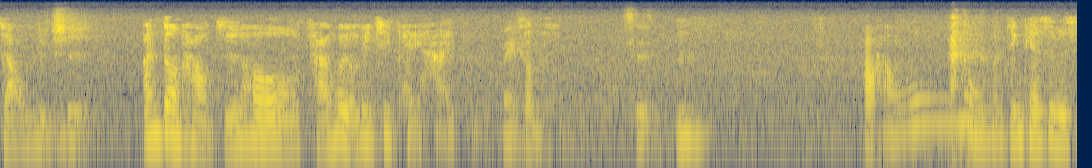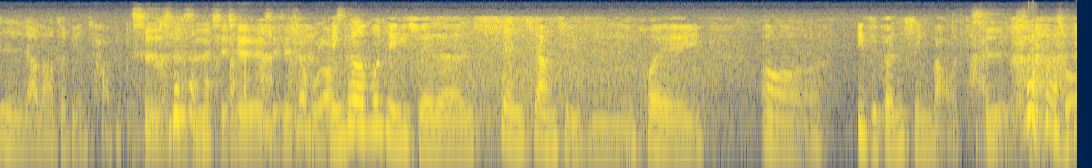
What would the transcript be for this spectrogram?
焦虑。是。安顿好之后，才会有力气陪孩子。没错。是。嗯。好。好哦，那我们今天是不是聊到这边差不多？是是是，谢谢谢谢小布老师。停课不停学的现象，其实会直更新吧，我猜。是，没错。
